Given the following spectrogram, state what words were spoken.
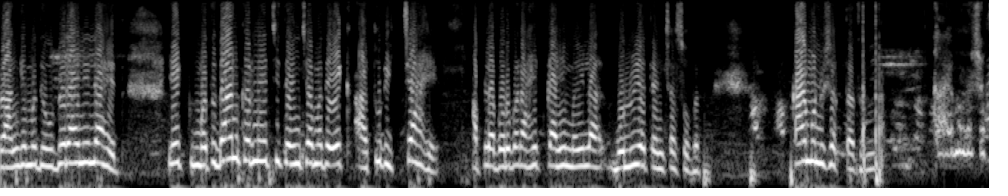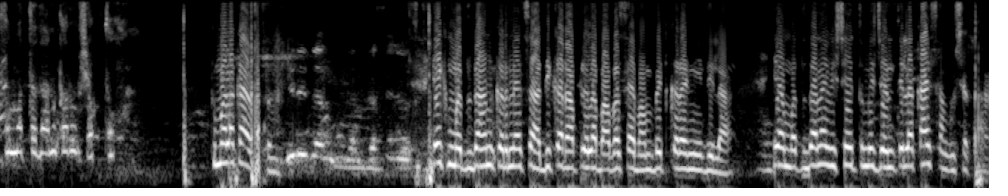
रांगेमध्ये उभे राहिलेले आहेत. एक मतदान करण्याची त्यांच्यामध्ये एक आतुर इच्छा आहे. आपल्या बरोबर आहेत काही महिला. बोलूया त्यांच्यासोबत. काय म्हणू शकता तुम्ही? काय म्हणू शकतो? मतदान करू शकतो. तुम्हाला काय वाटतं? एक मतदान करण्याचा अधिकार आपल्याला बाबासाहेब आंबेडकरांनी दिला. या मतदानाविषयी तुम्ही जनतेला काय सांगू शकता?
